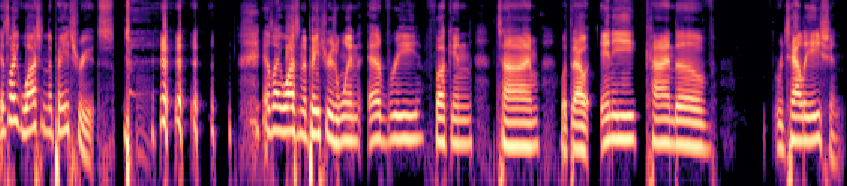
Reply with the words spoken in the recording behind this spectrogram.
It's like watching the Patriots. it's like watching the Patriots win every fucking time without any kind of retaliation.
